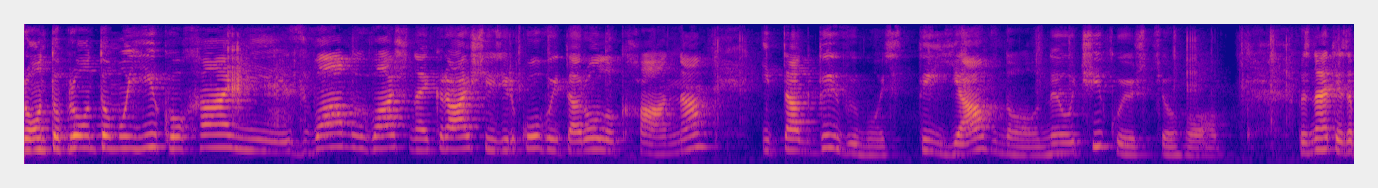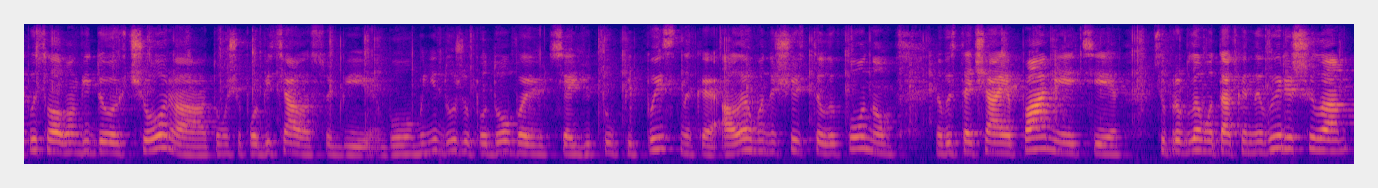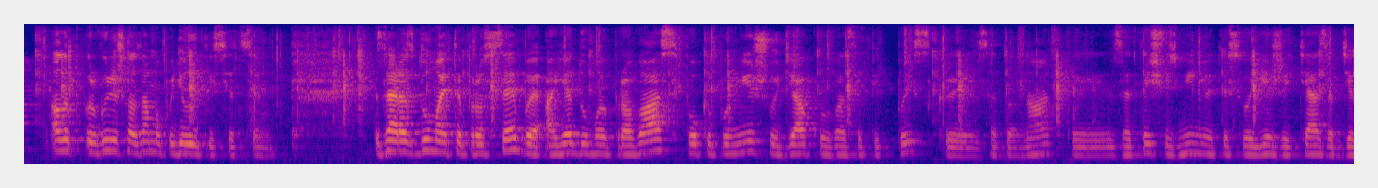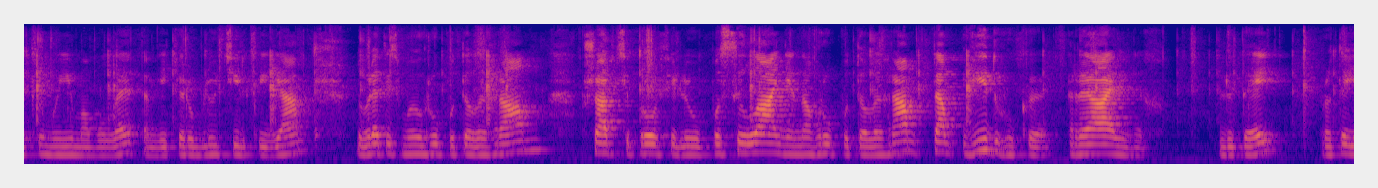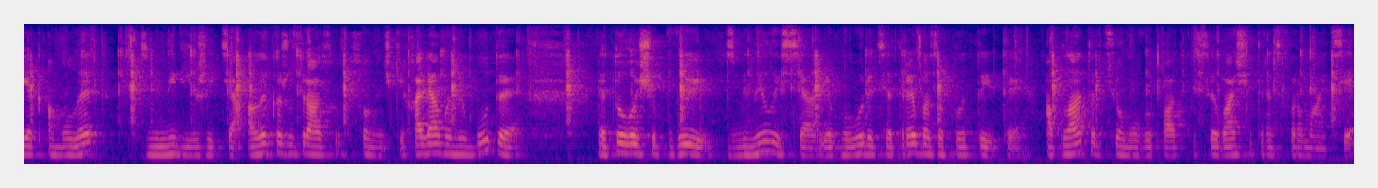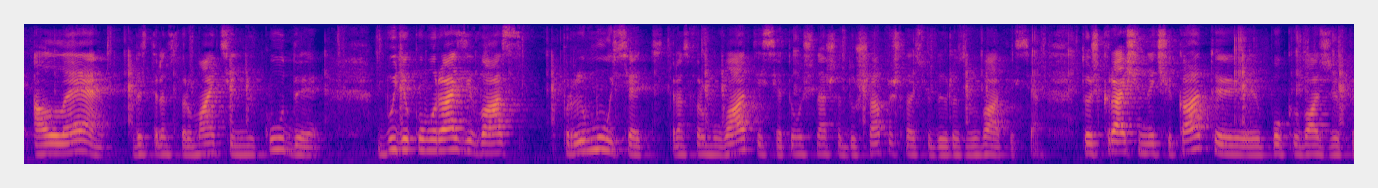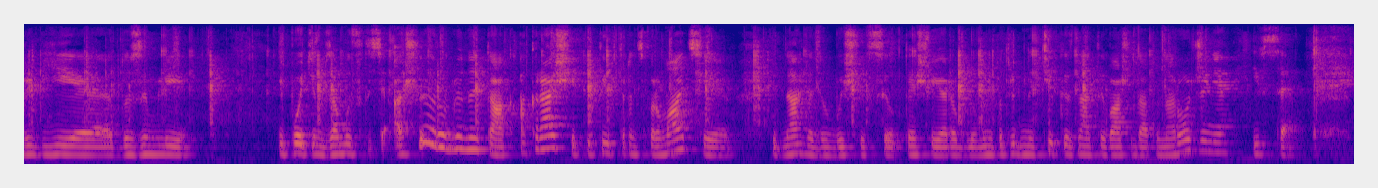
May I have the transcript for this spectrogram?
Пронто, пронто, мої кохані! З вами ваш найкращий зірковий таролог Ханна. І так дивимось, ти явно не очікуєш цього. Ви знаєте, я записувала вам відео вчора, тому що пообіцяла собі, бо мені дуже подобаються YouTube підписники, але у мене щось з телефоном не вистачає пам'яті. Цю проблему так і не вирішила, але вирішила з вами поділитися цим. Зараз думайте про себе, а я думаю про вас. Поки помішу, дякую вас за підписки, за донати, за те, що змінюєте своє життя завдяки моїм амулетам, які роблю тільки я. Добавляйтесь в мою групу Telegram, в шапці профілю посилання на групу Telegram. Там відгуки реальних людей про те, як амулет змінив їх життя. Але кажу зразу, сонечки, халяви не буде. Для того, щоб ви змінилися, як говориться, треба заплатити. А плата в цьому випадку це ваші трансформації. Але без трансформації нікуди. В будь-якому разі вас примусять трансформуватися, тому що наша душа прийшла сюди розвиватися. Тож краще не чекати, поки вас же приб'є до землі. І потім замислитися, а що я роблю не так? А краще піти в трансформацію під наглядом вищих сил. Те, що я роблю. Мені потрібно тільки знати вашу дату народження і все.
